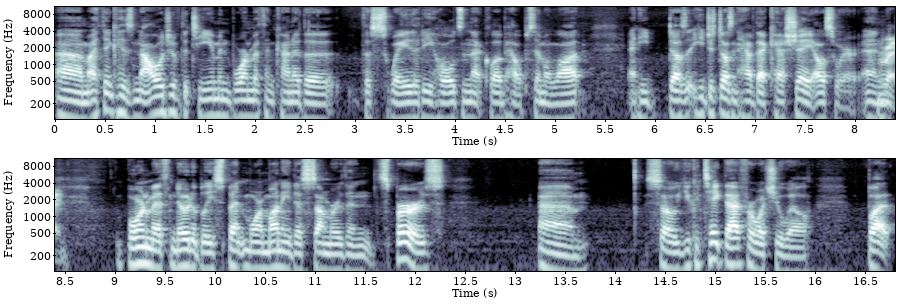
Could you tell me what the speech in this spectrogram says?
Um, I think his knowledge of the team in Bournemouth and kind of the the sway that he holds in that club helps him a lot, and he does it. He just doesn't have that cachet elsewhere. And Right. Bournemouth notably spent more money this summer than Spurs. Um, so you can take that for what you will, but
